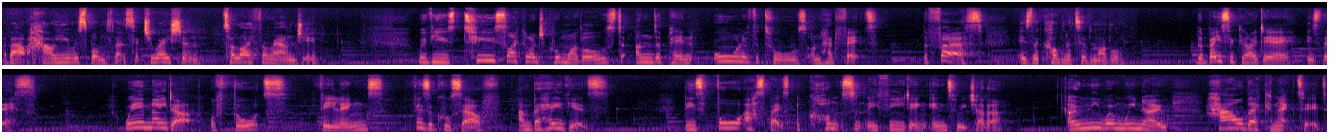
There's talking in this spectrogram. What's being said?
about how you respond to that situation, to life around you. We've used two psychological models to underpin all of the tools on HeadFit. The first is the cognitive model. The basic idea is this. We're made up of thoughts, feelings, physical self and behaviours. These four aspects are constantly feeding into each other. Only when we know how they're connected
